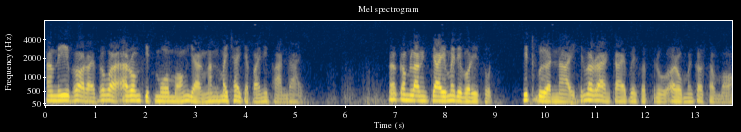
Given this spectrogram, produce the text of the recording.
ทั้งนี้เพราะอะไรเพราะว่าอารมณ์จิตมัวหมองอย่างนั้นไม่ใช่จะไปนิพพานได้เพราะกำลังใจไม่ได้บริสุทธิ์คิดเบื่อหน่าย เห็นว่าร่างกายเป็นศัตรูอารมณ์มันก็สมอง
